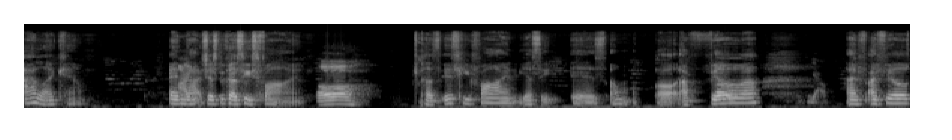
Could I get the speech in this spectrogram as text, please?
I like him, and I- not just because he's fine. Oh, Because is he fine? Yes, he is. Oh my god, I feel. uh, yeah. I, I feel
